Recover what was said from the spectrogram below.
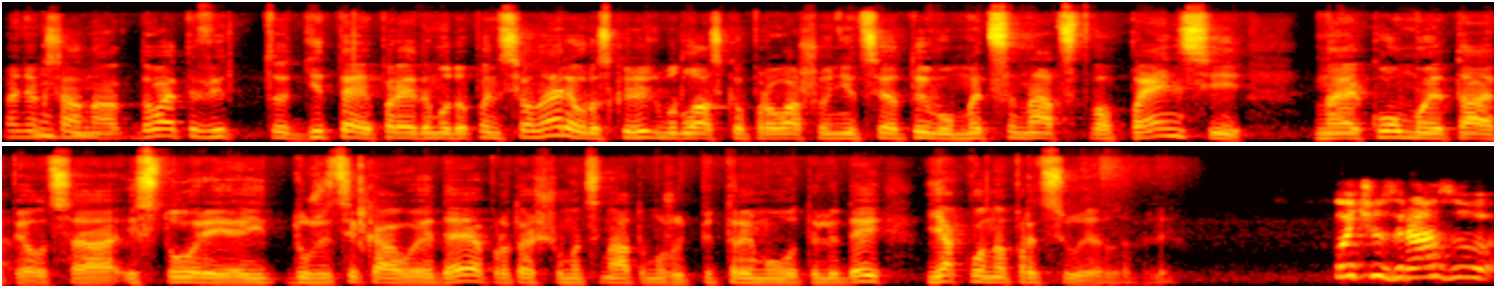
Пані Оксана, давайте від дітей перейдемо до пенсіонерів. Розкажіть, будь ласка, про вашу ініціативу меценатства пенсій. На якому етапі оця історія і дуже цікава ідея про те, що меценати можуть підтримувати людей. Як вона працює взагалі? Хочу зразу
